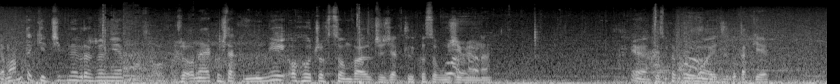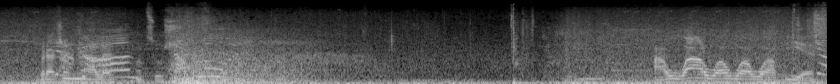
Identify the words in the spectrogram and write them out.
Ja mam takie dziwne wrażenie, że one jakoś tak mniej ochoczo chcą walczyć, jak tylko są uziemione. Nie wiem, to jest pewnie moje, tylko takie wrażenie, ale no cóż. Ała, ała, ała, ała, jest.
